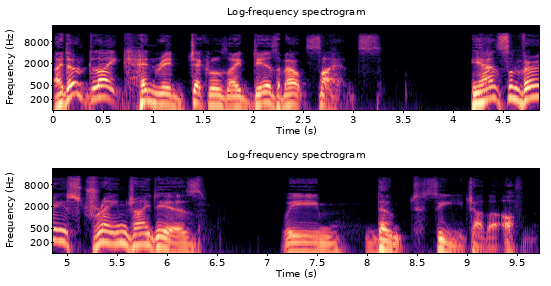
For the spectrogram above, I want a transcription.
I don't like Henry Jekyll's ideas about science. He has some very strange ideas. We don't see each other often.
